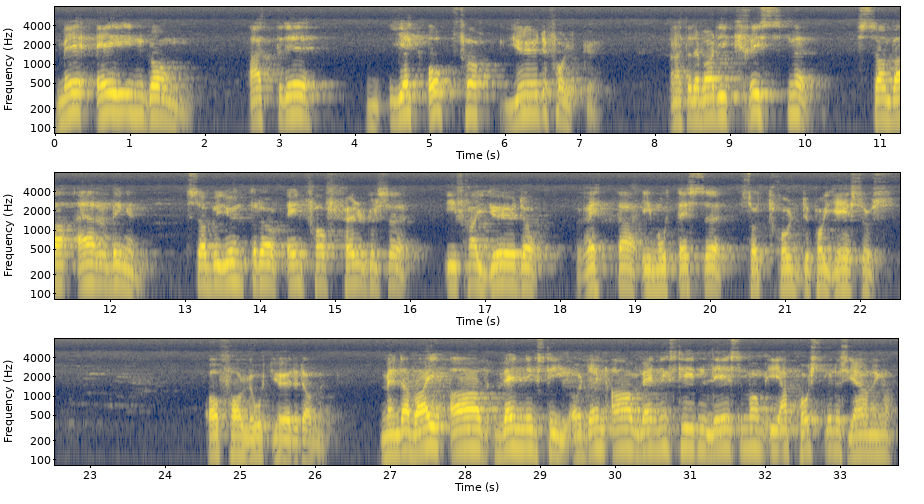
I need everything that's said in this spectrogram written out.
med en gang at det gikk opp for jødefolket at det var de kristne som var ervingen, så begynte det en forfølgelse ifra jøder retta imot disse som trodde på Jesus og forlot jødedommen. Men det var ei avvenningstid, og den avvenningstiden leser vi om i apostlenes gjerninger.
